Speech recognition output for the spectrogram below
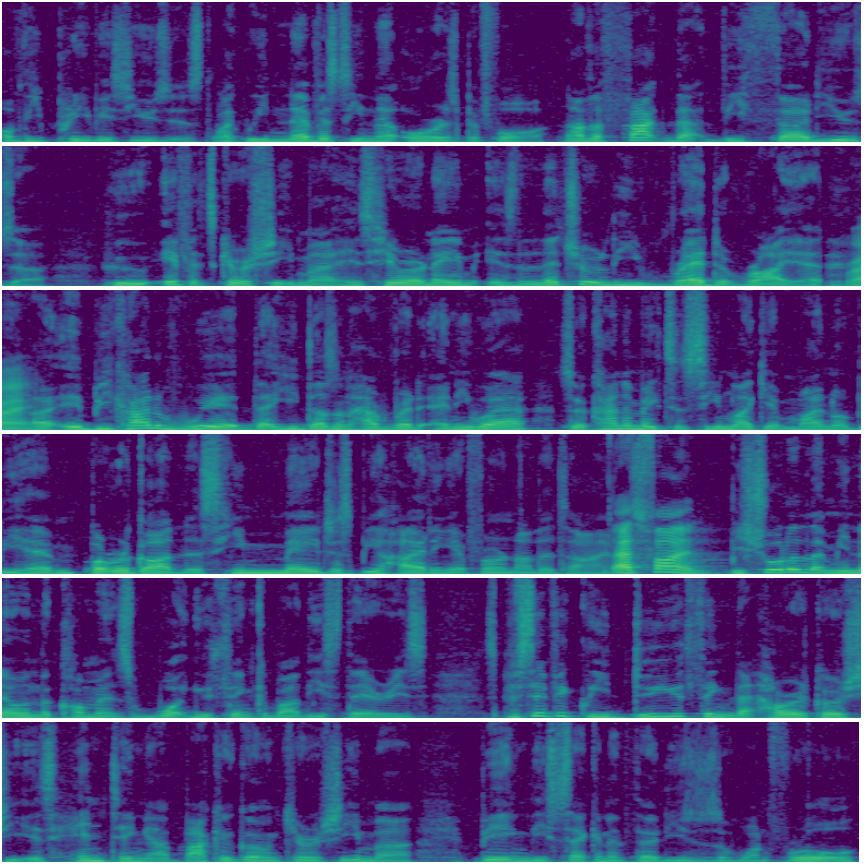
of the previous users. Like we never seen their auras before. Now the fact that the third user who, if it's Kirishima, his hero name is literally Red Riot. Right. Uh, it'd be kind of weird that he doesn't have red anywhere, so it kind of makes it seem like it might not be him. But regardless, he may just be hiding it for another time. That's fine. Be sure to let me know in the comments what you think about these theories. Specifically, do you think that Horikoshi is hinting at Bakugo and Kirishima being the second and third users of One for All?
